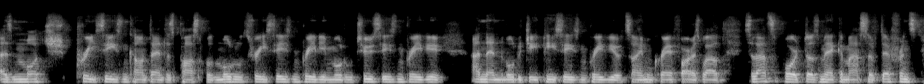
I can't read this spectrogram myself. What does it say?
as much pre-season content as possible. Moto 3 season preview, Moto 2 season preview, and then the Moto GP season preview with Simon Crafar as well. So that support does make a massive difference.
